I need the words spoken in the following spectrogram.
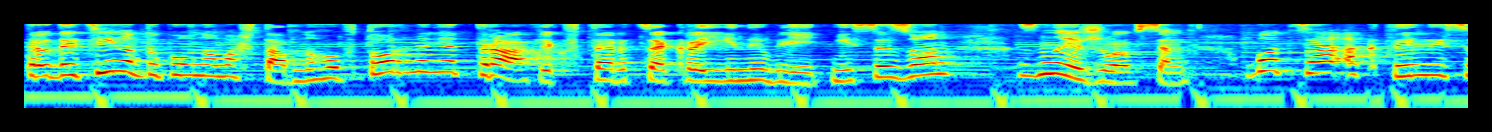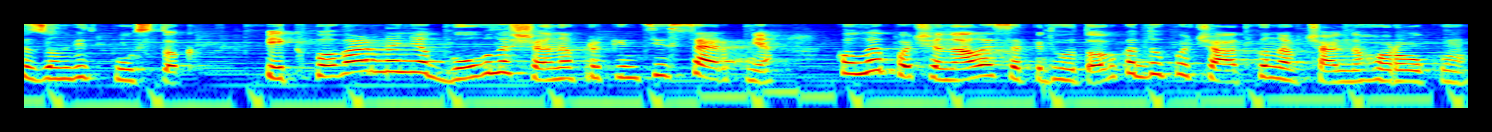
Традиційно до повномасштабного вторгнення трафік в ТРЦ країни в літній сезон знижувався, бо це активний сезон відпусток. Пік повернення був лише наприкінці серпня, коли починалася підготовка до початку навчального року.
